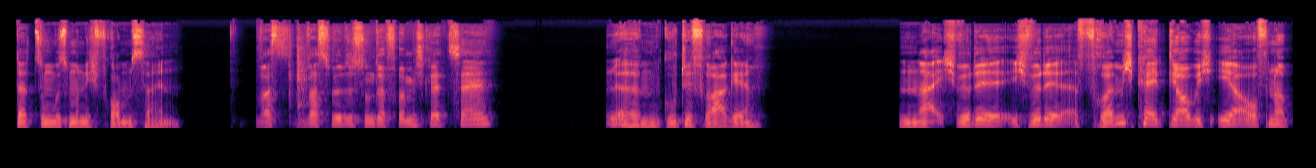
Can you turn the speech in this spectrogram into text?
dazu muss man nicht fromm sein. Was, was würdest du unter Frömmigkeit zählen? Ähm, gute Frage. Na, ich würde, ich würde Frömmigkeit, glaube ich, eher auf einer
